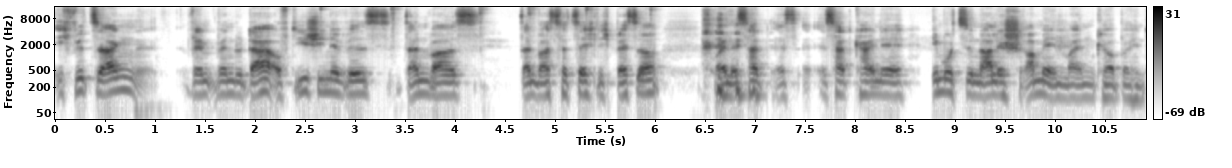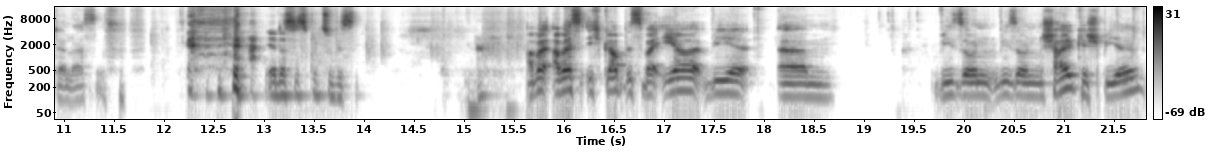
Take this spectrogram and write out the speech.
ich würde sagen, wenn, wenn du da auf die Schiene willst, dann war es dann war es tatsächlich besser, weil es hat, es, es hat keine emotionale Schramme in meinem Körper hinterlassen. ja, das ist gut zu wissen. Aber, aber es, ich glaube, es war eher wie, ähm, wie so ein, wie so ein Schalke-Spiel,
